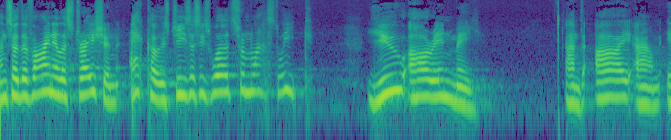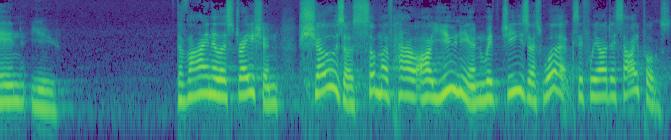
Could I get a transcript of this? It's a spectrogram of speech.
And so the vine illustration echoes Jesus' words from last week. You are in me, and I am in you. The vine illustration shows us some of how our union with Jesus works if we are disciples.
